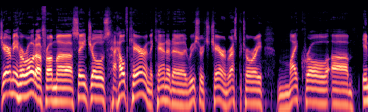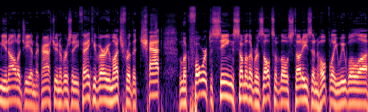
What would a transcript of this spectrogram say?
Jeremy Hirota from uh, St. Joe's Healthcare and the Canada Research Chair in Respiratory Micro uh, Immunology at McMaster University. Thank you very much for the chat. Look forward to seeing some of the results of those studies, and hopefully we will. Uh,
